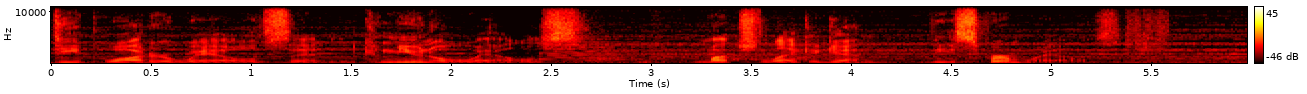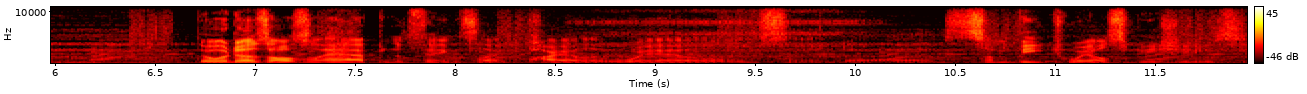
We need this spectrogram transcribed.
deep water whales and communal whales, much like, again, these sperm whales. Though it does also happen to things like pilot whales and uh, some beaked whale species.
